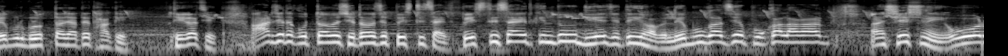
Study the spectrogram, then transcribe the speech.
লেবুর গ্রোথটা যাতে থাকে। ঠিক আছে? আর যেটা করতে হবে সেটা হচ্ছে পেস্টিসাইড পেস্টিসাইড কিন্তু দিয়ে যেতেই হবে। লেবু গাছে পোকা লাগার মানে শেষ নেই। ওর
